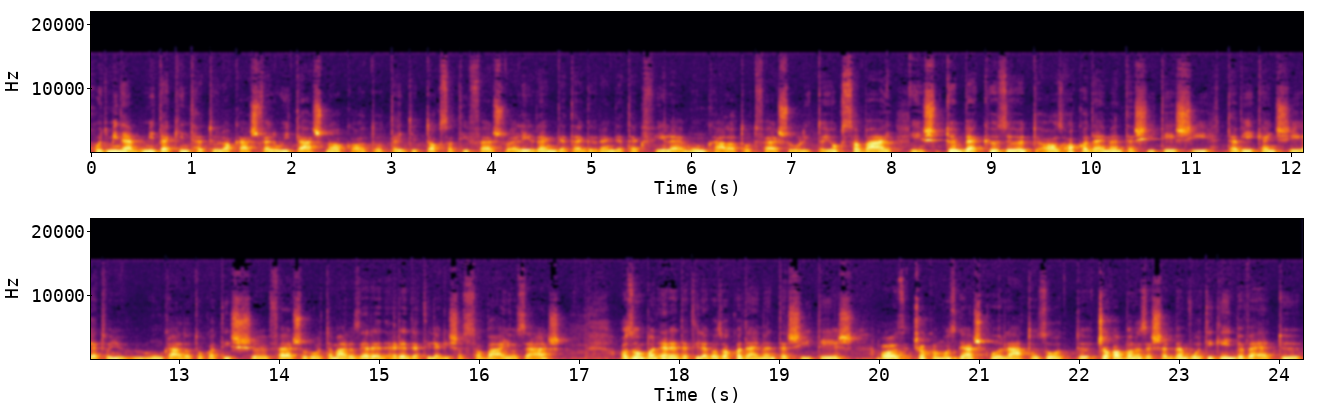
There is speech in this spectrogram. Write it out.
Hogy mi, ne, mi tekinthető lakás felújításnak, ott egy taxatív felsorol elé rengeteg, rengetegféle munkálatot felsorol itt a jogszabály, és többek között az akadálymentesítési tevékenységet vagy munkálatokat is felsorolta már az eredetileg is a szabályozás, Azonban eredetileg az akadálymentesítés az csak a mozgáskorlátozott, csak abban az esetben volt igénybe vehető,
